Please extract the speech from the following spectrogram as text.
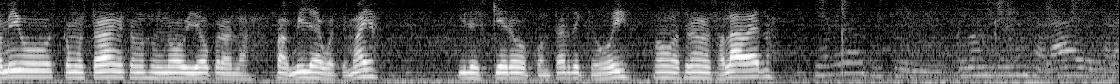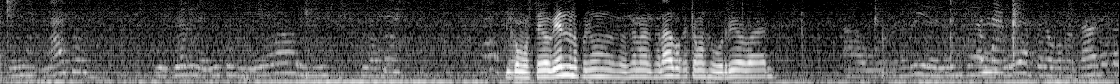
amigos? ¿Cómo están? Estamos en un nuevo video para la familia de Guatemala y les quiero contar de que hoy vamos a hacer una ensalada, ¿verdad? Sí amigos, este, hoy vamos a hacer una ensalada de jalapeños y nachos y espero que les guste el video y. Y como estoy viendo, nos pusimos a hacer una ensalada porque estamos aburridos, ¿verdad? Aburrido, yo estoy aburrida, pero como estaba haciendo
